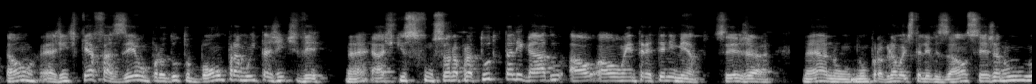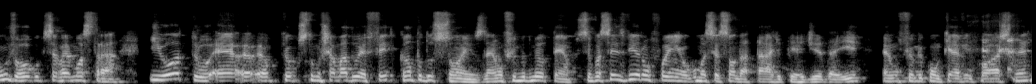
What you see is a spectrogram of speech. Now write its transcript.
Então, a gente quer fazer um produto bom para muita gente ver, né? Acho que isso funciona para tudo que está ligado ao, ao entretenimento, seja né, num, num, programa de televisão, seja num, num, jogo que você vai mostrar. E outro é, é, é, o que eu costumo chamar do efeito campo dos sonhos, né, um filme do meu tempo. Se vocês viram, foi em alguma sessão da tarde perdida aí, é um filme com Kevin Costner.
